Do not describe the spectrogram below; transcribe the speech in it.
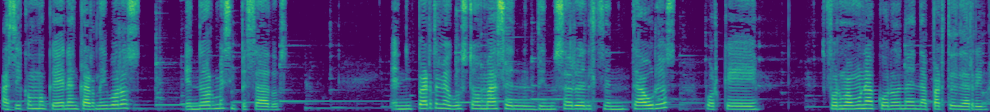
así como que eran carnívoros, enormes y pesados. En mi parte me gustó más el dinosaurio del Centaurus porque formaba una corona en la parte de arriba.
